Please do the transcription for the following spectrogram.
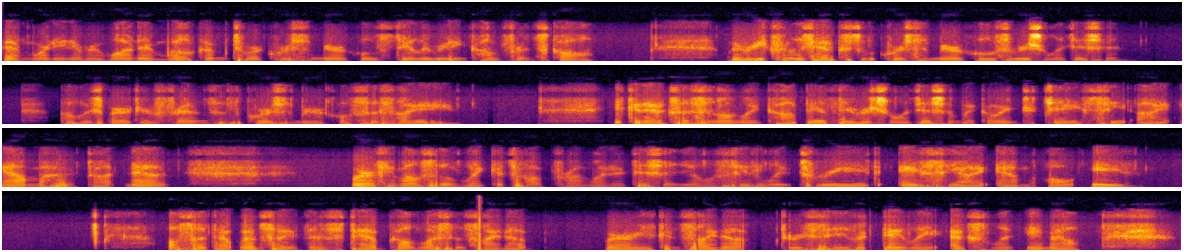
Good morning, everyone, and welcome to our Course in Miracles Daily Reading Conference call. We read from the text of the Course in Miracles Original Edition, published by our dear friends of the Course in Miracles Society. You can access an online copy of the original edition by going to jcim.net, where if you mouse the link at top for online edition, you'll see the link to read ACIMOE also, at that website, there's a tab called Lesson Sign Up where you can sign up to receive a daily excellent email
